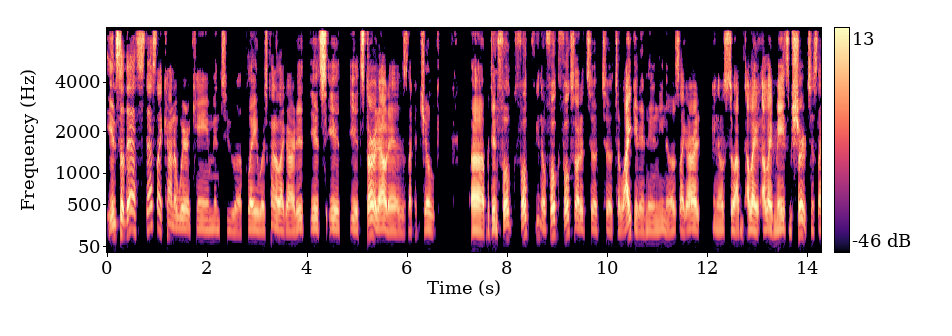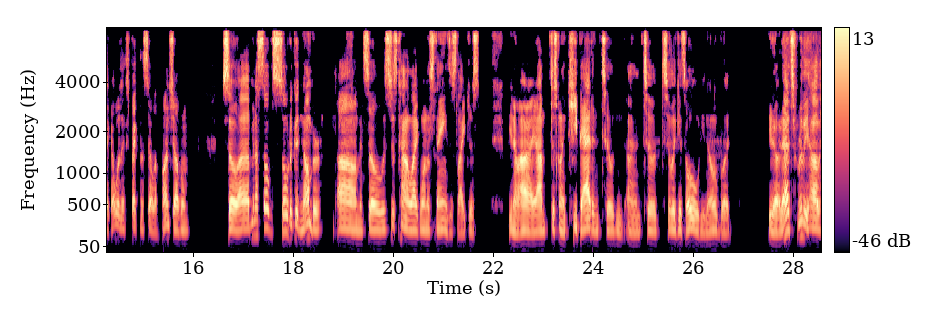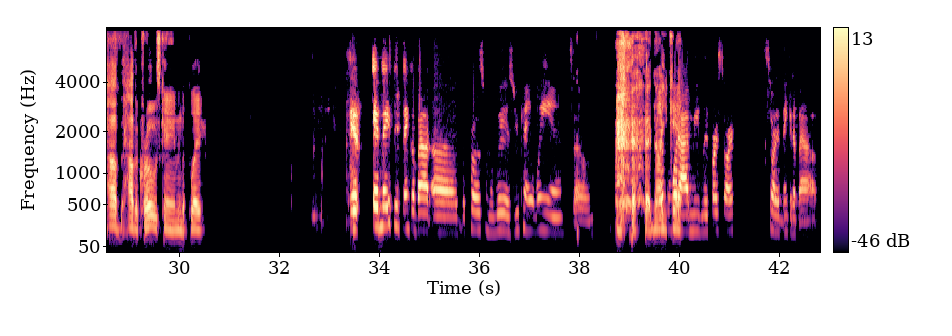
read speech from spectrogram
and so that's that's like kind of where it came into uh, play, where it's kind of like, all right, it it's it it started out as like a joke, uh, but then folk, folk, you know, folk, folk started to, to, to like it. And then, you know, it's like, all right, you know, so I, I like, I like made some shirts. It's like, I wasn't expecting to sell a bunch of them. So, uh, I mean, I sold, sold a good number. Um, and so it's just kind of like one of those things. It's like, just, you know, all right, I'm just to keep at it until, until, until it gets old, you know, but, you know, that's really how, how, how the crows came into play. It it makes me think about uh the crows from the Wiz. You can't win. So now that's you what can't. I immediately first started started thinking about.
